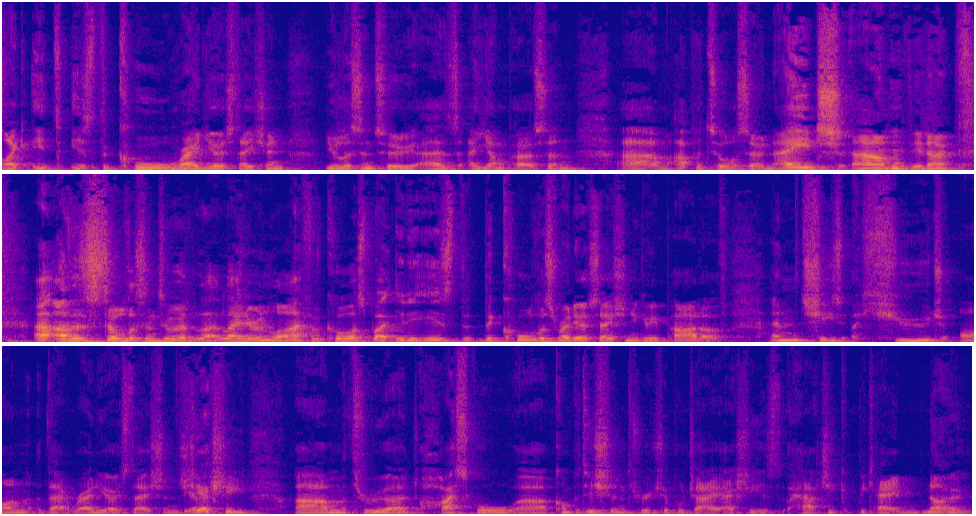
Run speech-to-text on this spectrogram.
like it is the cool radio station you listen to as a young person um, up until a certain age. Um, you know, Uh, others still listen to it la- later in life, of course, but it is the, the coolest radio station you can be part of. And she's huge on that radio station. She Yep. actually, um, through a high school uh, competition through Triple J, actually is how she became known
